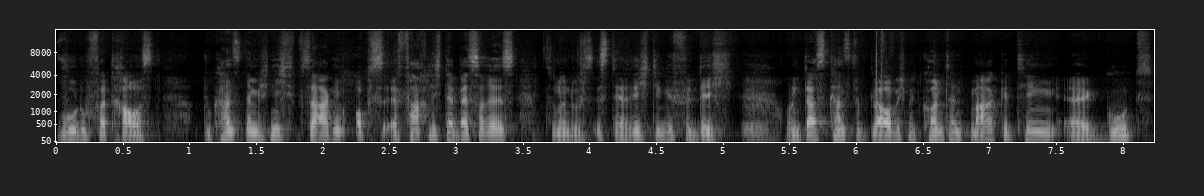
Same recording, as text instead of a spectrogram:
wo du vertraust. Du kannst nämlich nicht sagen, ob es äh, fachlich der bessere ist, sondern du, es ist der richtige für dich. Mhm. Und das kannst du, glaube ich, mit Content Marketing äh, gut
